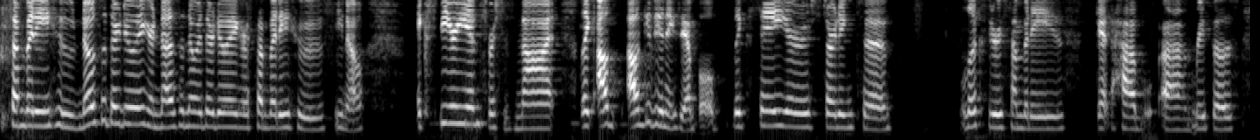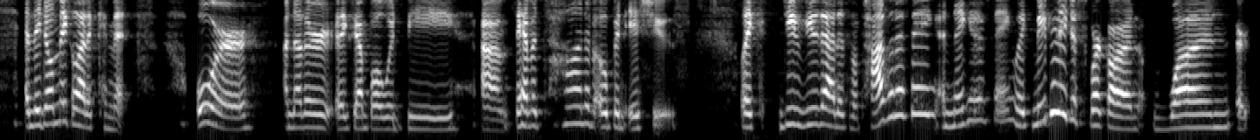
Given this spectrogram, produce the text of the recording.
somebody who knows what they're doing or doesn't know what they're doing or somebody who's, you know, experienced versus not. Like I'll I'll give you an example. Like say you're starting to look through somebody's GitHub um, repos and they don't make a lot of commits or another example would be um, they have a ton of open issues. Like do you view that as a positive thing a negative thing? Like maybe they just work on one or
